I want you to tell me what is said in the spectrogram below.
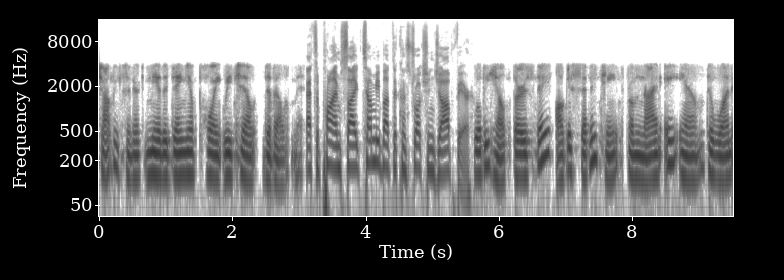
Shopping Center near the Dania Point Retail Development. That's a prime site. Tell me about the construction job fair. Will be held Thursday, August 17th from 9 a.m. to 1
